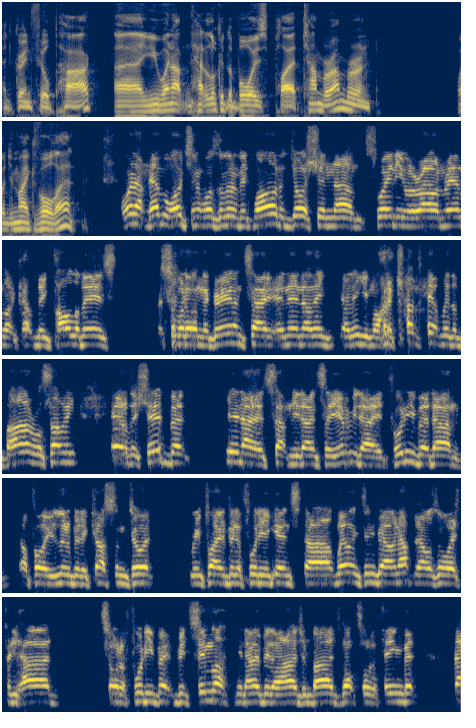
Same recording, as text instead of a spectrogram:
at Greenfield Park, uh, you went up and had a look at the boys play at Tumbarumba and what did you make of all that? I went up and had a watch and it was a little bit wild. And Josh and um, Sweeney were rolling around like a couple of big polar bears sort of on the ground. So, and then I think I think he might have come out with a bar or something out of the shed. But you know, it's something you don't see every day at footy. But um, I'm probably a little bit accustomed to it. We played a bit of footy against uh, Wellington growing up. That was always pretty hard, sort of footy, but a bit similar. You know, a bit of arge and barge, that sort of thing. But no,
